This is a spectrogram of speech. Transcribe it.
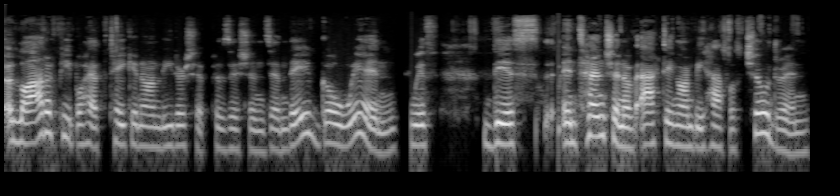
a lot of people have taken on leadership positions and they go in with this intention of acting on behalf of children.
